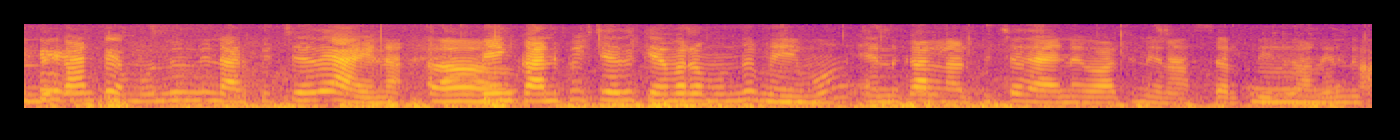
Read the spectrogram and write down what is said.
ఎందుకంటే ముందుండి నడిపించేదే ఆయన. మేము కనిపించేది కెమెరా ముందు మేము వెనకాల నడిపించేది ఆయన కాబట్టి నేను అస్సలు ఫీల్ కాను. ఎందుకు.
